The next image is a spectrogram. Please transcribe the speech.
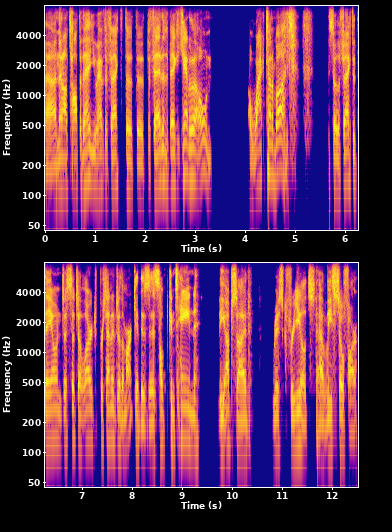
Uh, and then on top of that, you have the fact that the, the, the Fed and the Bank of Canada own a whack ton of bonds. So the fact that they own just such a large percentage of the market is, has helped contain the upside risk for yields, at least so far.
